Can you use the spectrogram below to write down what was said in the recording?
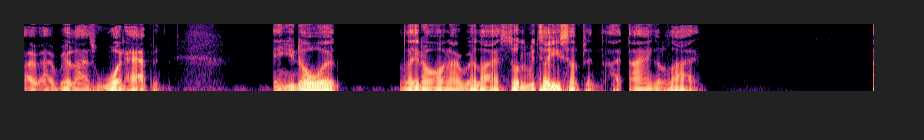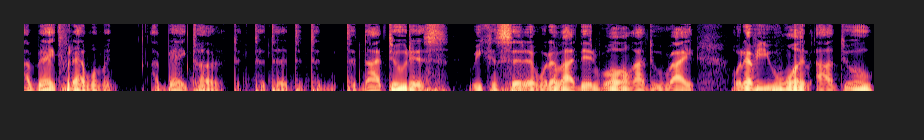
I I, realized what happened. And you know what? Later on, I realized. So let me tell you something. I, I ain't gonna lie. I begged for that woman. I begged her to to, to, to, to not do this. Reconsider. Whatever I did wrong, I'll do right. Whatever you want, I'll do.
